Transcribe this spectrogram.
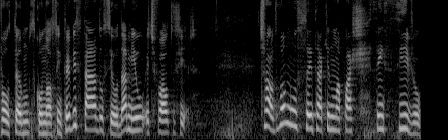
Voltamos com o nosso entrevistado, o senhor Damil Etivaldo Vieira. Etivaldo, vamos entrar aqui numa parte sensível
